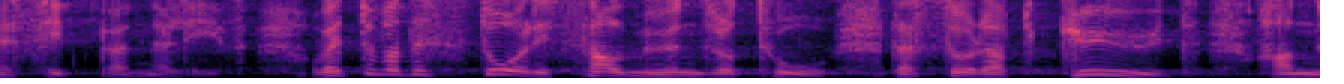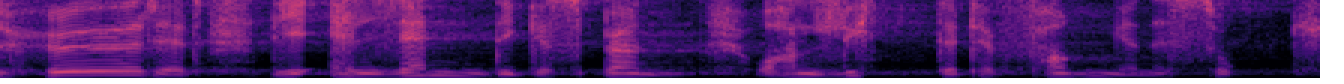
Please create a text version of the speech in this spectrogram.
med sitt bønneliv. Og Vet du hva det står i Salme 102? Det står at Gud han hører de elendiges bønn, og han lytter til fangenes sukk.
